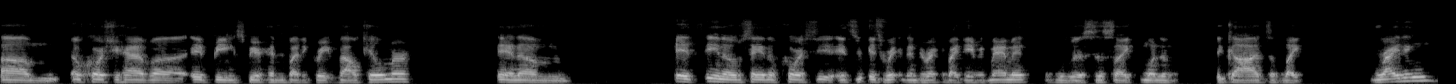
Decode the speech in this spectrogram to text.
Um, of course, you have uh, it being spearheaded by the great Val Kilmer, and um, it's you know saying of course it's it's written and directed by David Mamet, who is just like one of the gods of like writing,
